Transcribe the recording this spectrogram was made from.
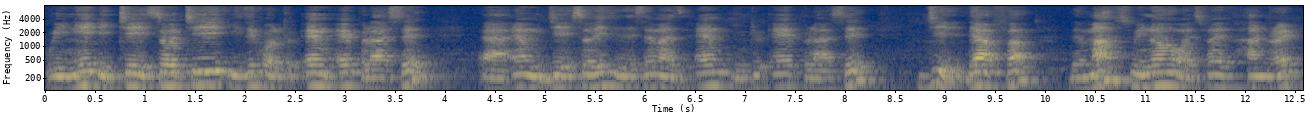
We need T. So T is equal to MA plus uh, mg. So this is the same as M into A plus g. Therefore, the mass we know was 500.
